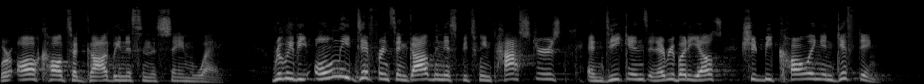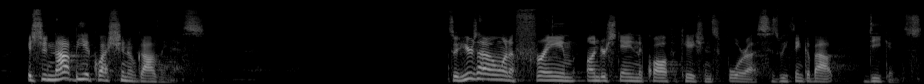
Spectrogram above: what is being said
We're all called to godliness in the same way. Really, the only difference in godliness between pastors and deacons and everybody else should be calling and gifting. It should not be a question of godliness. So here's how I want to frame understanding the qualifications for us as we think about deacons.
